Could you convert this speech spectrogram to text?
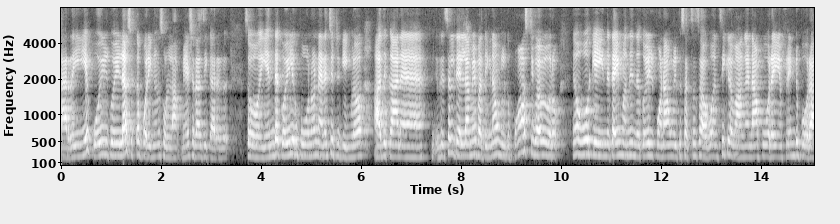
நிறைய கோயில் கோயிலாக சுற்ற போகிறீங்கன்னு சொல்லலாம் மேஷராசிக்காரர்கள். ஸோ எந்த கோயிலுக்கு போகணும்னு நினச்சிட்டு இருக்கீங்களோ அதுக்கான ரிசல்ட் எல்லாமே பார்த்தீங்கன்னா உங்களுக்கு பாசிட்டிவாகவே வரும். ஓகே இந்த டைம் வந்து இந்த கோயில் போனால் உங்களுக்கு சக்ஸஸ் ஆகும். சீக்கிரம் வாங்க நான் போகிறேன் என் ஃப்ரெண்டு போகிறா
